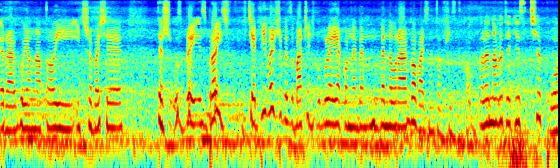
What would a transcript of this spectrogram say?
reagują na to i, i trzeba się też uzbroić w cierpliwość, żeby zobaczyć w ogóle, jak one będą reagować na to wszystko. Ale nawet jak jest ciepło,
